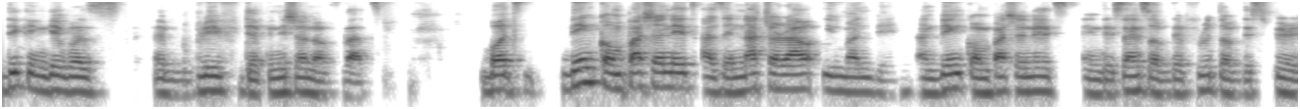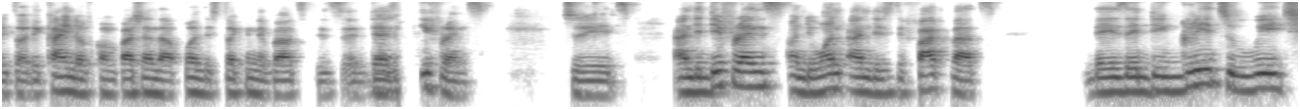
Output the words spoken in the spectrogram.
Deacon gave us a brief definition of that. But being compassionate as a natural human being and being compassionate in the sense of the fruit of the spirit or the kind of compassion that Paul is talking about is uh, there's a difference to it. And the difference on the one hand is the fact that there is a degree to which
